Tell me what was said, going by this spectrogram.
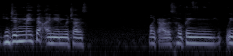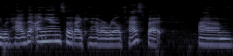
he didn't make the onion, which I was like, I was hoping we would have the onion so that I could have a real test. But um,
